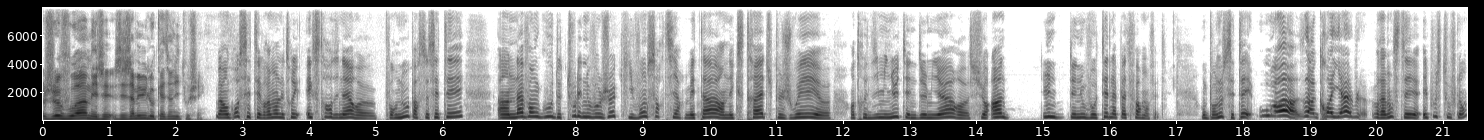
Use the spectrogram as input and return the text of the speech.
je vois, mais j'ai jamais eu l'occasion d'y toucher. bah, en gros c'était vraiment le truc extraordinaire pour nous parce que c'était un avant-goût de tous les nouveaux jeux qui vont sortir. Mais t'as un extrait, tu peux jouer entre 10 minutes et une demi-heure sur un, une des nouveautés de la plateforme en fait. Donc pour nous c'était c'est incroyable Vraiment c'était époustouflant.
